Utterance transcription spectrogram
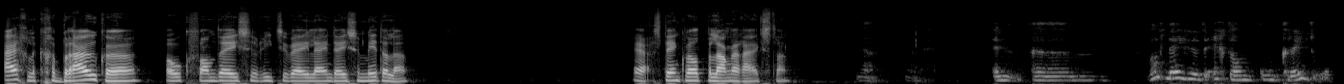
eigenlijk gebruiken ook van deze rituelen en deze middelen. Ja, dat is denk ik wel het belangrijkste. Ja, ja. en wat levert het echt dan concreet op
